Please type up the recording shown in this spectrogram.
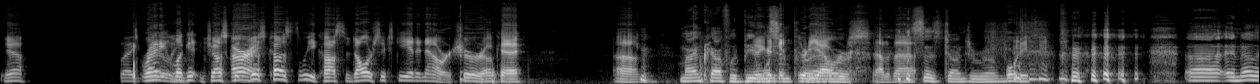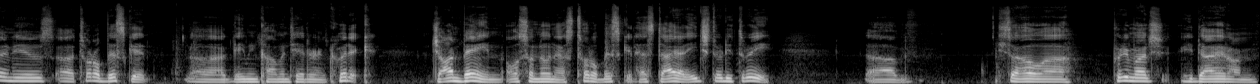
yeah, Like right. really. Look at just All right. just cause three cost a dollar sixty eight an hour. Sure, okay. Um, Minecraft would be you're one gonna get per thirty hour. hours out of that. Says John Jerome. Forty. Uh, in other news, uh, Total Biscuit, uh, gaming commentator and critic, John Bain, also known as Total Biscuit, has died at age 33. Um, so, uh, pretty much, he died on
